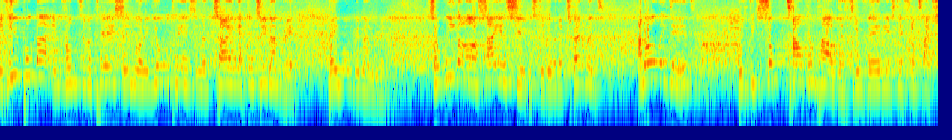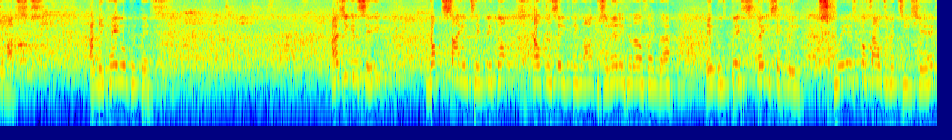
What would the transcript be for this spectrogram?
If you put that in front of a person or a young person and try and get them to remember it, they won't remember it. So we got our science students to do an experiment, and all they did was they sucked talcum powder through various different types of masks and they came up with this. As you can see, not scientific, not health and safety labs or anything else like that. It was basically squares cut out of a t-shirt,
